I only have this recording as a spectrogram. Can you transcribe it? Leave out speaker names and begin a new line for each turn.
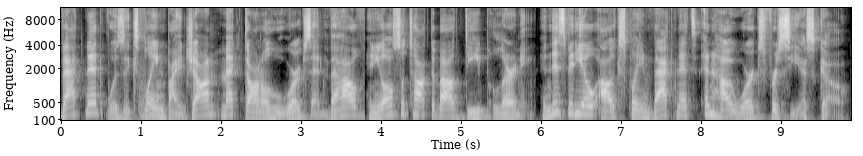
VACnet was explained by John McDonald who works at Valve and he also talked about deep learning. In this video I'll explain VACnet and how it works for CSGO.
